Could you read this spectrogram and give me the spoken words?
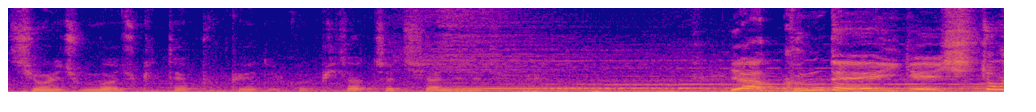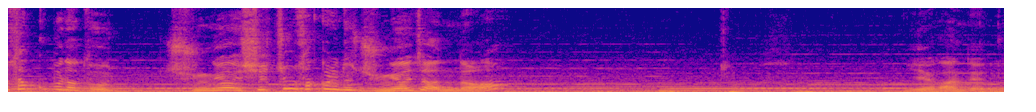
지원이 충분한 죽기 태풍 피해도 있고 피자처 치안 일도 있고 야 근데 이게 실종 사건보다 더 중요한 실종 사건이 더 중요하지 않나? 이해가 안 되네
